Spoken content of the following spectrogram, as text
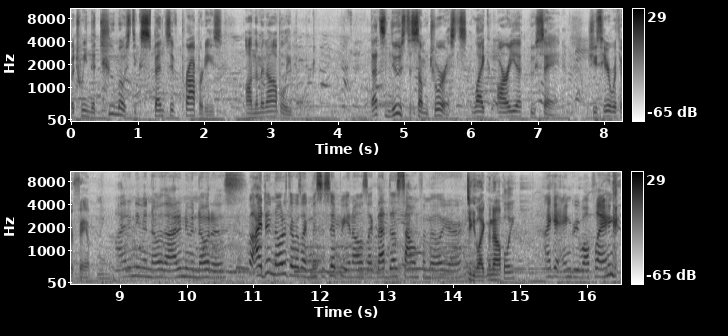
between the two most expensive properties on the Monopoly board. That's news to some tourists, like Arya Hussein. She's here with her family. I didn't even know that. I didn't even notice. I did notice there was like Mississippi, and I was like, that does sound familiar. Do you like Monopoly? I get angry while playing.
